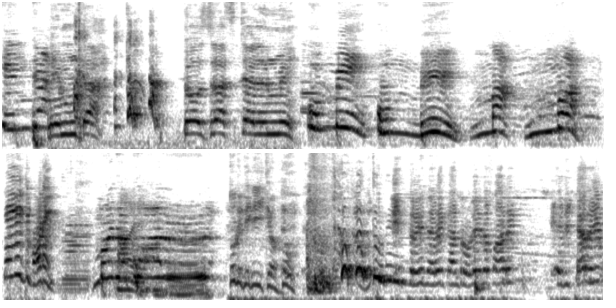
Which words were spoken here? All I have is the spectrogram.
India. Nimda. Those just tell me. Ummi, Ummi, Ma, Ma. Malabar. ഇത്രയും നേരം കൺട്രോൾ ചെയ്ത പാട് എനിക്കറിയും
